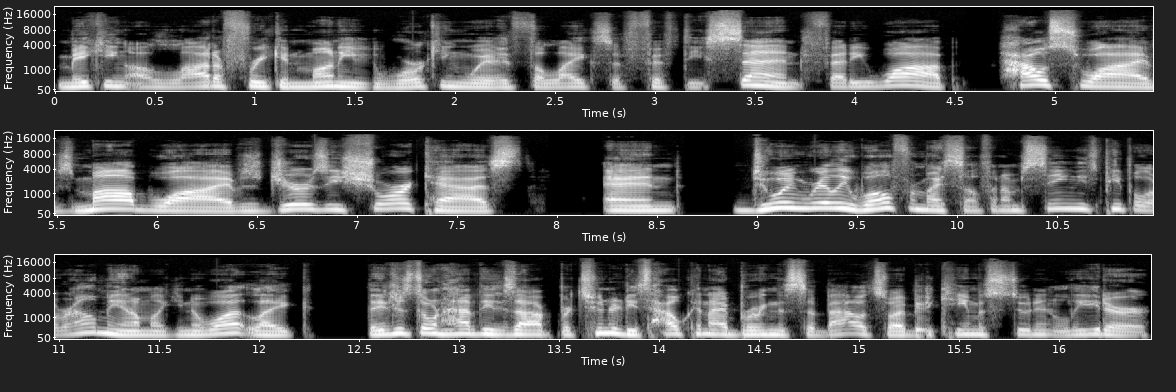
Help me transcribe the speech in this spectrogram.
making a lot of freaking money working with the likes of 50 Cent, Fetty Wap, Housewives, Mob Wives, Jersey Shorecast, and doing really well for myself. And I'm seeing these people around me and I'm like, you know what? Like, they just don't have these opportunities. How can I bring this about? So I became a student leader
